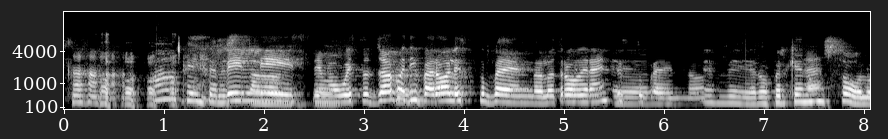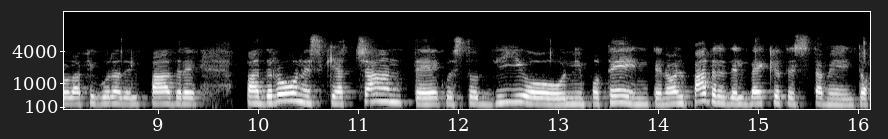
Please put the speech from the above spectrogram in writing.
ah, che interessante. Bellissimo, questo gioco di parole è stupendo, lo trovo veramente è stupendo. È vero, perché eh? non solo la figura del padre padrone schiacciante, questo Dio onnipotente, no? il padre del Vecchio Testamento,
